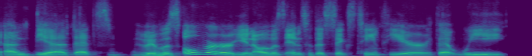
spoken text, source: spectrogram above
and yeah, that's it was over, you know, it was into the 16th year that we,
